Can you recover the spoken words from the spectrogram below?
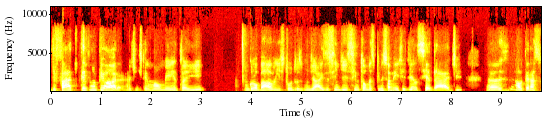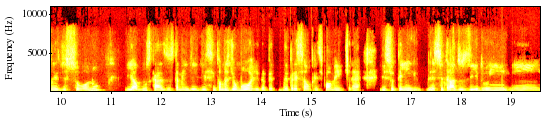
De fato, teve uma piora. A gente tem um aumento aí global em estudos mundiais assim de sintomas principalmente de ansiedade, uh, alterações de sono e alguns casos também de, de sintomas de humor, de depressão principalmente, né? Isso tem se traduzido em, em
